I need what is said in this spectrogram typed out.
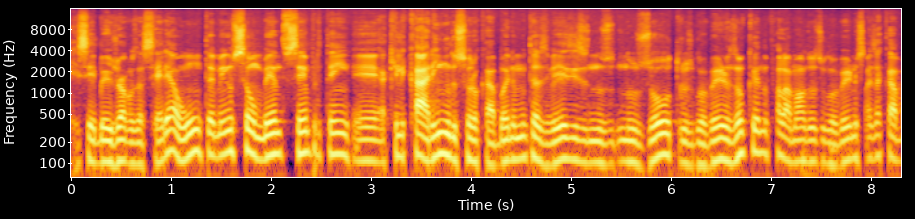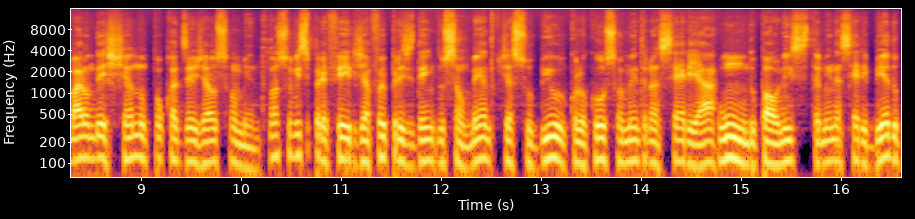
receber jogos da Série A1. Também o São Bento sempre tem é, aquele carinho do Sorocabana, muitas vezes nos, nos, outros governos, não querendo falar mal dos outros governos, mas acabaram deixando um pouco a desejar o São Bento. Nosso vice-prefeito já foi presidente do São Bento, que já subiu, colocou o São Bento na Série A1 do Paulista, também na Série B do,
